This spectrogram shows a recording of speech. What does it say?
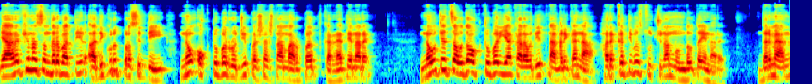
या आरक्षणासंदर्भातील अधिकृत प्रसिद्धी नऊ ऑक्टोबर रोजी प्रशासनामार्फत करण्यात येणार आहे. नऊ ते चौदा ऑक्टोबर या कालावधीत नागरिकांना हरकती व सूचना नोंदवता येणार आहेत. दरम्यान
